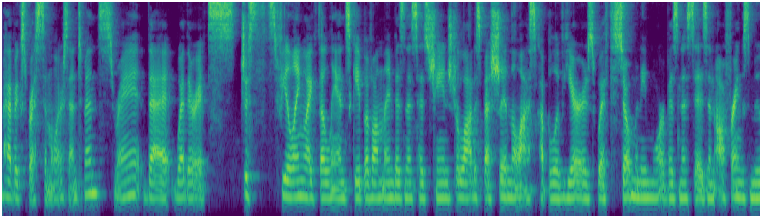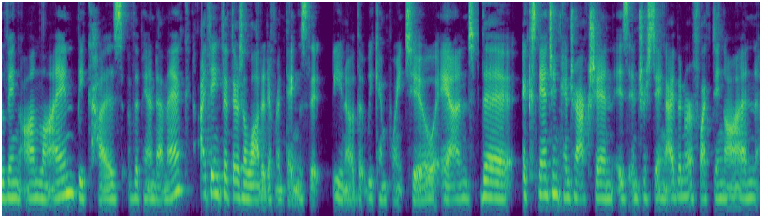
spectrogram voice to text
have expressed similar sentiments, right? That whether it's just feeling like the landscape of online business has changed a lot, especially in the last couple of years with so many more businesses and offerings moving online because of the pandemic. I think that there's a lot of different things that, you know, that we can point to. And the expansion contraction is interesting. I've been reflecting on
